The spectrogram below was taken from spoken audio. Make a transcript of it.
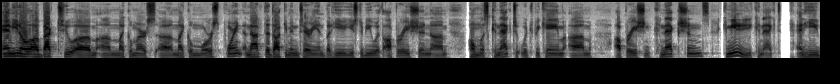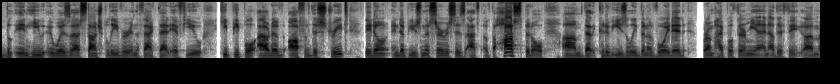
And you know, uh, back to um, um, Michael Moore's uh, Michael Moore's point, not the documentarian, but he used to be with Operation um, Homeless Connect, which became um, Operation Connections, Community Connect, and he and he was a staunch believer in the fact that if you keep people out of off of the street, they don't end up using the services of the hospital um, that could have easily been avoided from hypothermia and other um,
